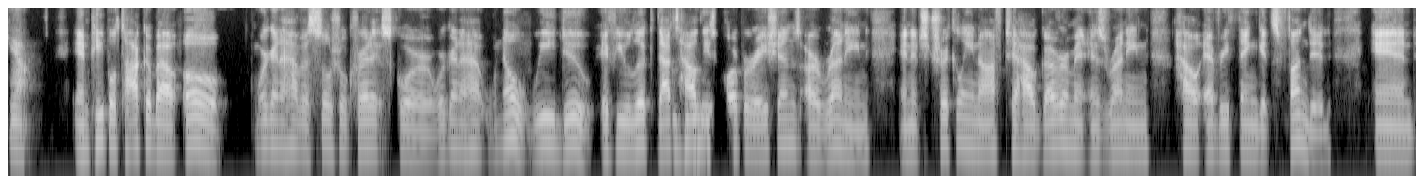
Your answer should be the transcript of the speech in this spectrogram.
Yeah. And people talk about oh we're going to have a social credit score. We're going to have no we do. If you look that's how Mhm. these corporations are running and it's trickling off to how government is running how everything gets funded. And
